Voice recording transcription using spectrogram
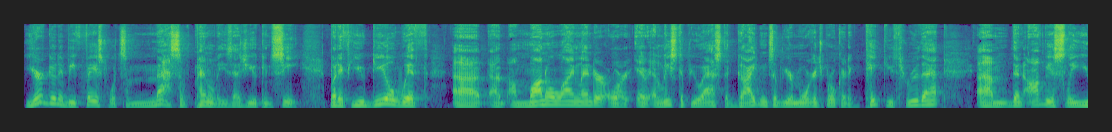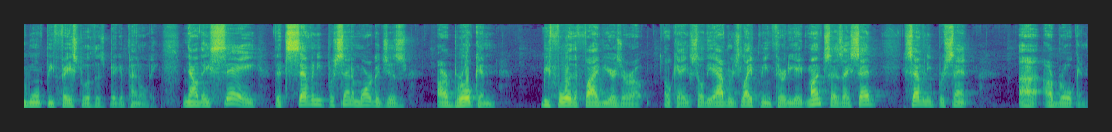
you're going to be faced with some massive penalties, as you can see. But if you deal with uh, a, a monoline lender, or at least if you ask the guidance of your mortgage broker to take you through that, um, then obviously you won't be faced with as big a penalty. Now, they say that 70% of mortgages are broken before the five years are out. Okay, so the average life being 38 months, as I said, 70% uh, are broken.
